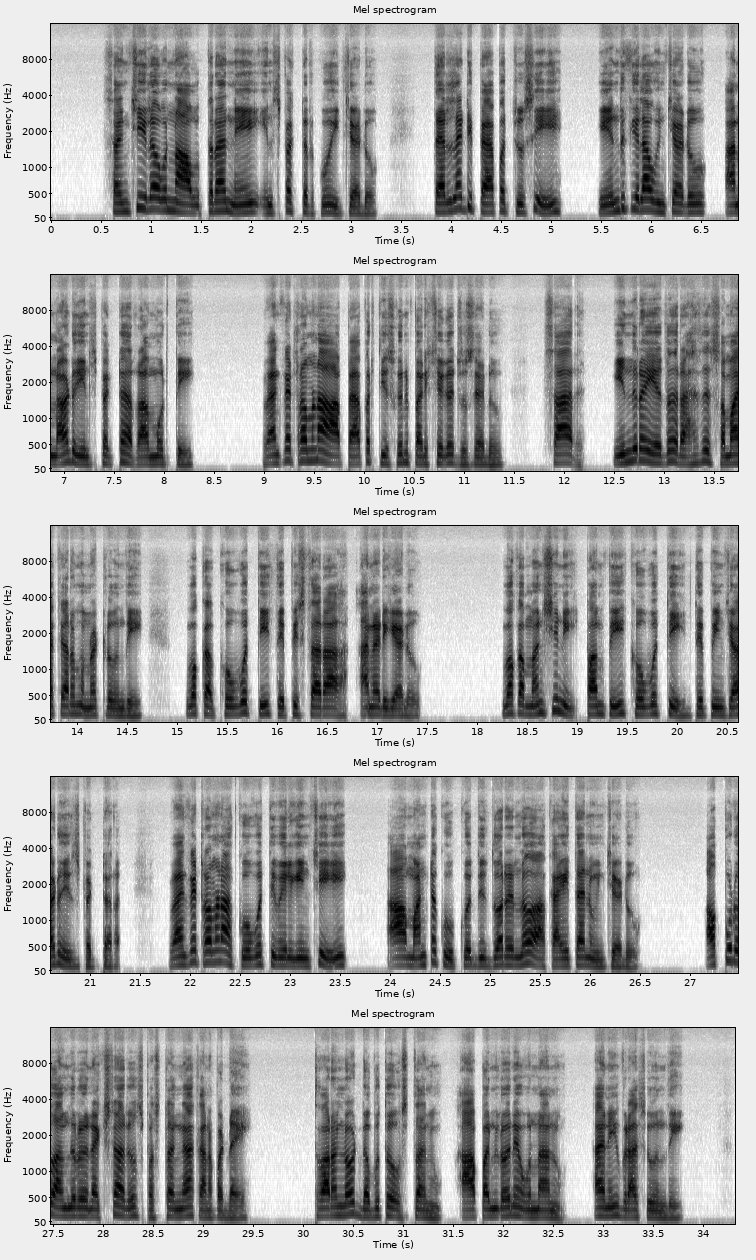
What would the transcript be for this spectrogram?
సంచిలో ఉన్న ఆ ఉత్తరాన్ని ఇన్స్పెక్టర్కు ఇచ్చాడు. తెల్లటి పేపర్ చూసి ఎందుకు ఇలా ఉంచాడు? అన్నాడు ఇన్స్పెక్టర్ రామ్మూర్తి. వెంకటరమణ ఆ పేపర్ తీసుకుని పరీక్షగా చూశాడు. సార్ ఇందులో ఏదో రహస్య సమాచారం ఉన్నట్లు ఉంది. ఒక కొవ్వొత్తి తెప్పిస్తారా? అని అడిగాడు. ఒక మనిషిని పంపి కొవ్వొత్తి తెప్పించాడు ఇన్స్పెక్టర్. వెంకటరమణ ఆ కొవ్వొత్తి వెలిగించి ఆ మంటకు కొద్ది దూరంలో ఆ కాగితాన్ని ఉంచాడు. అప్పుడు అందులో లక్షణాలు స్పష్టంగా కనపడ్డాయి. త్వరలో డబ్బుతో వస్తాను. ఆ పనిలోనే ఉన్నాను. అని వ్రాసి ఉంది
